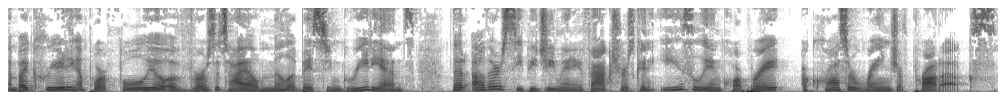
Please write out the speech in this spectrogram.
and by creating a portfolio of versatile millet-based ingredients that other CPG manufacturers can easily incorporate across a range of products.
